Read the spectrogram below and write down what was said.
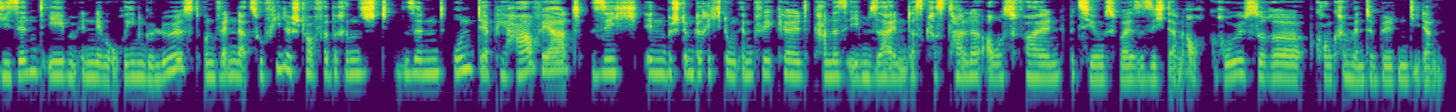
die sind eben in dem Urin gelöst und wenn da zu viele Stoffe drin sind und der pH-Wert sich in bestimmte Richtungen entwickelt, kann es eben sein, dass Kristalle ausfallen, beziehungsweise sich dann auch größere Konkremente bilden, die dann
